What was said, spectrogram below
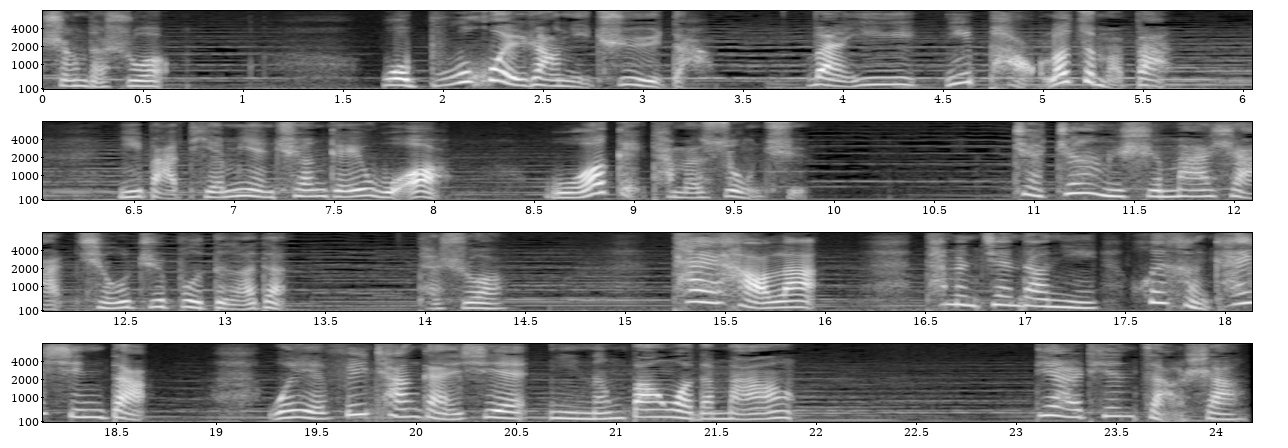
声地说：“我不会让你去的，万一你跑了怎么办？你把甜面圈给我，我给他们送去。”这正是玛莎求之不得的。他说：“太好了，他们见到你会很开心的。我也非常感谢你能帮我的忙。”第二天早上，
